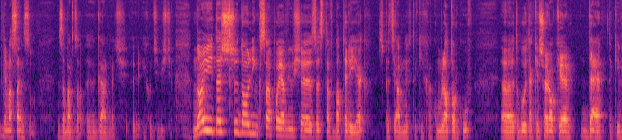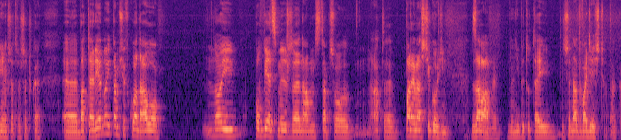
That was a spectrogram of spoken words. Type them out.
nie ma sensu za bardzo y, garniać y, ich oczywiście. No i też do Linksa pojawił się zestaw bateryjek specjalnych, takich akumulatorków. E, To były takie szerokie D, takie większe troszeczkę e, baterie, no i tam się wkładało. No i powiedzmy, że nam starczyło na te paręnaście godzin zabawy. No niby tutaj, że na 20, tak.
